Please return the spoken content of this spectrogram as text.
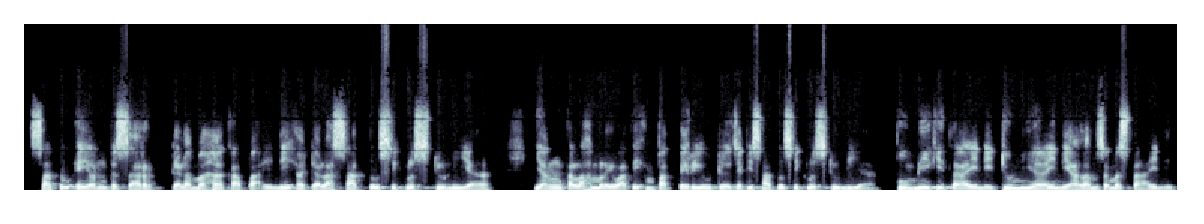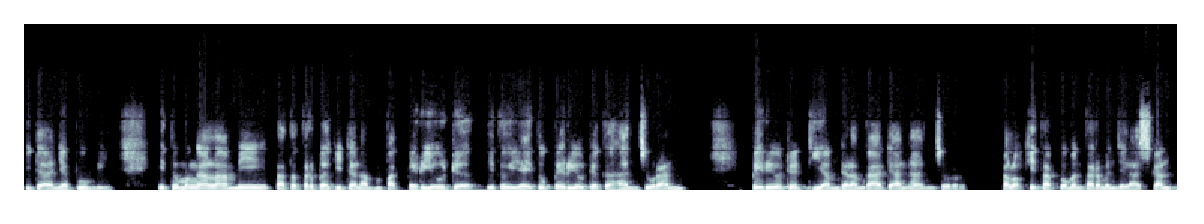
Satu eon besar dalam Mahakapa ini adalah satu siklus dunia yang telah melewati empat periode. Jadi satu siklus dunia. Bumi kita ini, dunia ini, alam semesta ini, tidak hanya bumi, itu mengalami tata terbagi dalam empat periode, gitu. Yaitu periode kehancuran, periode diam dalam keadaan hancur. Kalau kitab komentar menjelaskan,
